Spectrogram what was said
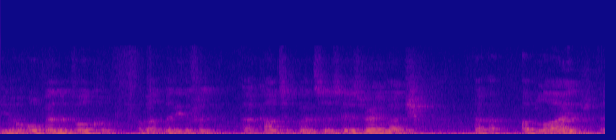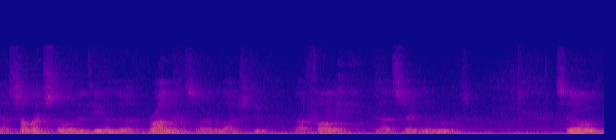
you know, open and vocal about many different uh, consequences. It is very much uh, uh obliged, uh, so much so that even the Brahmins are obliged to uh, follow uh, certain rules. So,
